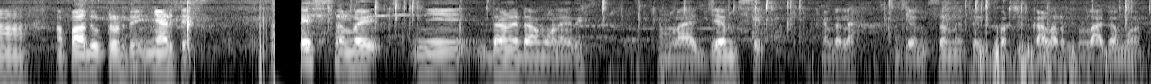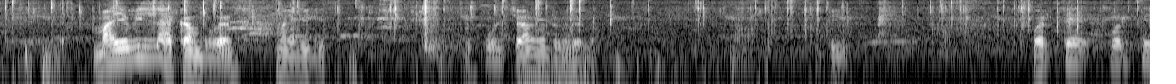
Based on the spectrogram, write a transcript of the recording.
ആ അപ്പോൾ അത് ഇട്ട് കൊടുത്ത് ഇനി അടുത്ത. നമ്മൾ ഇനി ഇതാണ് ഇടാൻ പോണത്. നമ്മളെ ജെംസ് കണ്ടല്ലേ? ജെംസ് വന്നിട്ട് കുറച്ച് കളർഫുൾ ആക്കാൻ പോവാം. മയവില്ലാക്കാൻ പോവാണ്. മയവില്ല. പൊളിച്ചാൻ കിട്ടുന്നില്ലല്ലോ. പുറത്തെ പുറത്തെ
